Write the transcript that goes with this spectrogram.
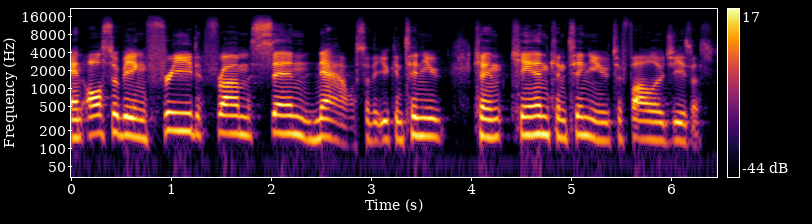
and also being freed from sin now so that you continue, can, can continue to follow Jesus.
